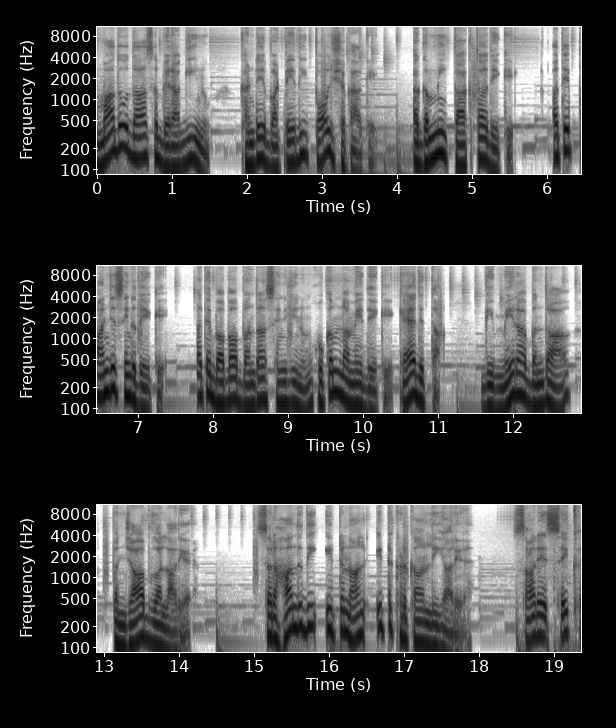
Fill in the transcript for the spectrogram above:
ਮਾਧੋ ਦਾਸ ਬੈਰਾਗੀ ਨੂੰ ਖੰਡੇ ਬਾਟੇ ਦੀ ਪੌਲ ਛਕਾ ਕੇ, ਅਗੰਮੀ ਤਾਕਤਾਂ ਦੇ ਕੇ ਅਤੇ ਪੰਜ ਸਿੰਘ ਦੇ ਕੇ ਅਤੇ ਬਾਬਾ ਬੰਦਾ ਸਿੰਘ ਜੀ ਨੂੰ ਹੁਕਮਨਾਮੇ ਦੇ ਕੇ ਕਹਿ ਦਿੱਤਾ ਵੀ ਮੇਰਾ ਬੰਦਾ ਪੰਜਾਬ ਵੱਲ ਆ ਰਿਹਾ ਹੈ। ਸਰਹੰਦ ਦੀ ਇੱਟ ਨਾਲ ਇੱਟ ਖੜਕਾਉਣ ਲਈ ਆ ਰਿਹਾ ਹੈ। ਸਾਰੇ ਸਿੱਖ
